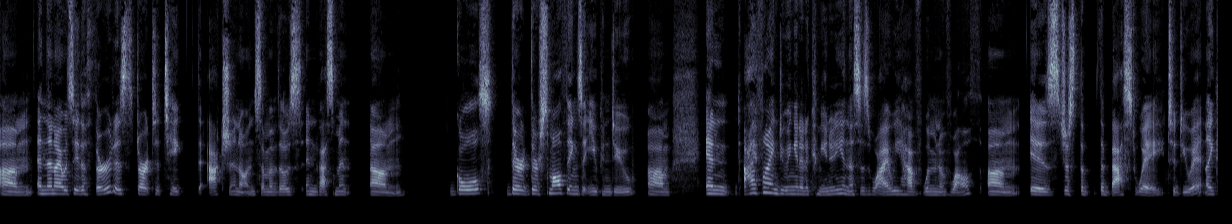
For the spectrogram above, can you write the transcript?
Um, and then i would say the third is start to take the action on some of those investment um, goals. They're they're small things that you can do um, and i find doing it in a community and this is why we have women of wealth um, is just the the best way to do it. Like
